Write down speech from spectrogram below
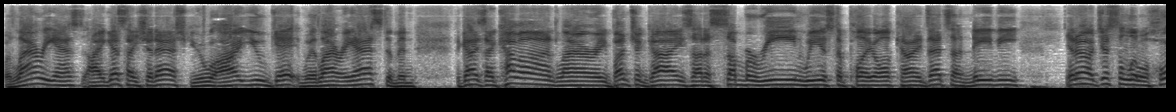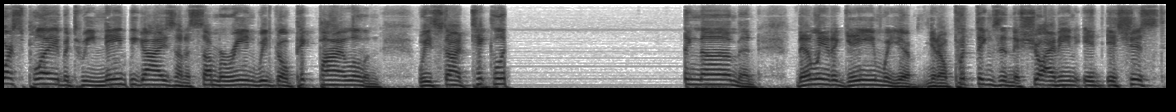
But Larry asked, I guess I should ask you, are you gay? Where Larry asked him, and the guy's like, come on, Larry, bunch of guys on a submarine. We used to play all kinds. That's a Navy, you know, just a little horseplay between Navy guys on a submarine. We'd go pick pile and we'd start tickling them and then we had a game where you you know put things in the show i mean it, it's just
